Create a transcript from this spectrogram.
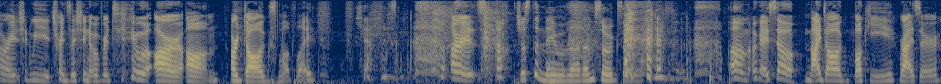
All right, should we transition over to our um our dog's love life? Yes. All right, so Just the name of that, I'm so excited. um okay, so my dog Bucky Reiser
